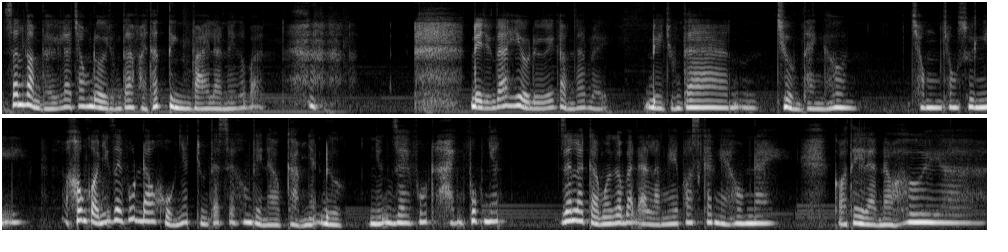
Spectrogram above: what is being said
Sân cảm thấy là trong đời chúng ta phải thất tình vài lần đấy các bạn. Để chúng ta hiểu được cái cảm giác đấy để chúng ta trưởng thành hơn trong trong suy nghĩ. Không có những giây phút đau khổ nhất chúng ta sẽ không thể nào cảm nhận được những giây phút hạnh phúc nhất. Rất là cảm ơn các bạn đã lắng nghe podcast ngày hôm nay. Có thể là nó hơi uh,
